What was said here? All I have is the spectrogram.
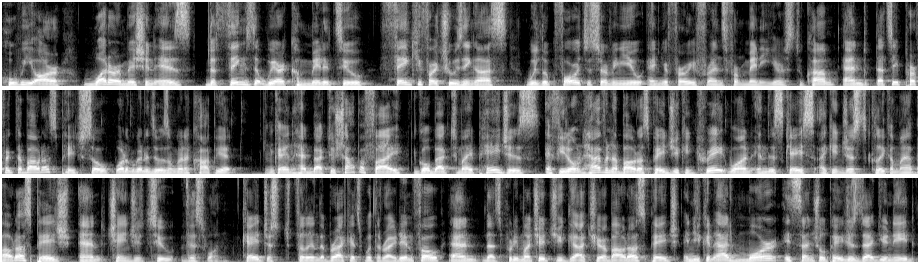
who we are, what our mission is, the things that we are committed to. Thank you for choosing us. We look forward to serving you and your furry friends for many years to come. And that's a perfect about us page. So what I'm going to do is I'm going to copy it okay and head back to shopify go back to my pages. If you don't have an about us page you can create one. In this case i can just click on my about us page and change it to this one. Okay just fill in the brackets with the right info and that's pretty much it. You got your about us page and you can add more essential pages that you need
